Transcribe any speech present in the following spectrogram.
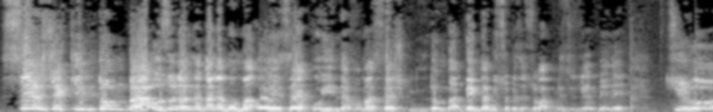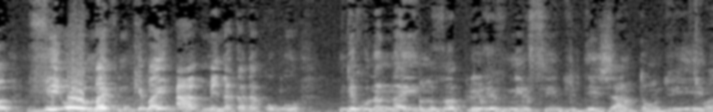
serge kindomba ozolanda ngai na moma oyo eza ya koyinda vraiment serge kindomba benga biso mpesa biso baprécision ebele sur euh, vie oyo mike mokebai amenaka na congo ndeko na ngai on ne va plus revenir sur du déjà entendu et ouais.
